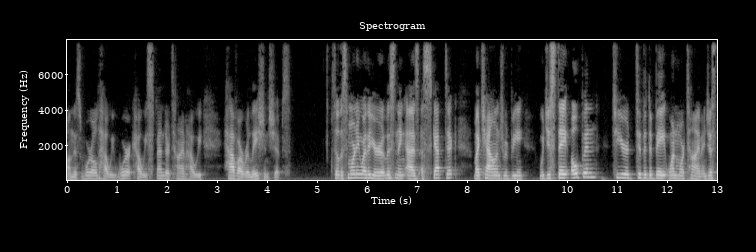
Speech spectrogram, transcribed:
on this world, how we work, how we spend our time, how we have our relationships. So, this morning, whether you're listening as a skeptic, my challenge would be would you stay open to, your, to the debate one more time and just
